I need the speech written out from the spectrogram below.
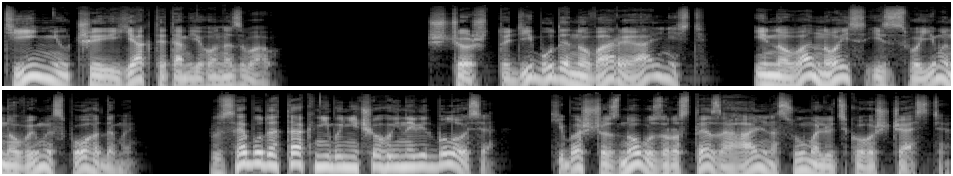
тінню чи як ти там його назвав? Що ж, тоді буде нова реальність і нова Нойс із своїми новими спогадами. Все буде так, ніби нічого й не відбулося, хіба що знову зросте загальна сума людського щастя.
